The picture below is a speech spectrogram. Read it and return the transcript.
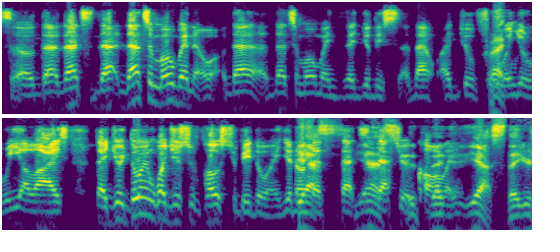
so that that's that that's a moment uh, that that's a moment that you this that I do Right. when you realize that you're doing what you're supposed to be doing. You know yes, that's that's yes, that's your it- that- calling. yes, that you're.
